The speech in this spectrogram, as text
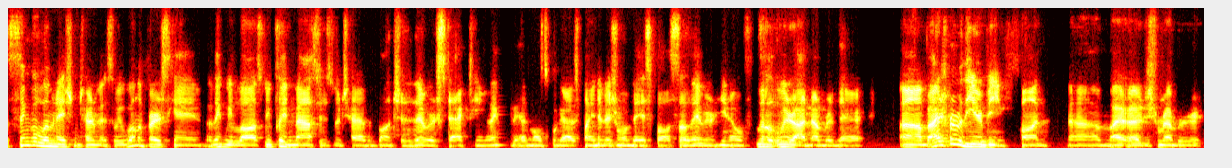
single elimination tournament. So we won the first game. I think we lost. We played Masters, which had a bunch of they were a stacked team. I think they had multiple guys playing Division One baseball, so they were you know little we were outnumbered there. Um, but I just remember the year being fun. Um, I, I, just remember,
